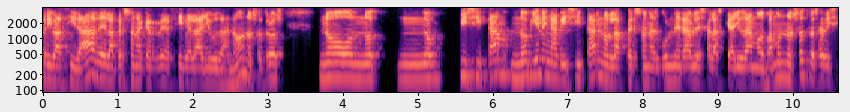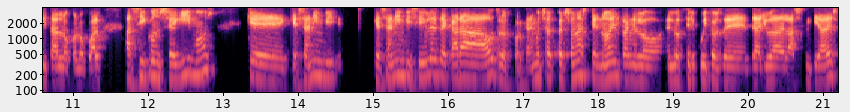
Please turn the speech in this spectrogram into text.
privacidad de la persona que recibe la ayuda, ¿no? Nosotros no, no, visitamos, no vienen a visitarnos las personas vulnerables a las que ayudamos, vamos nosotros a visitarlo, con lo cual así conseguimos que, sean, que sean invisibles de cara a otros, porque hay muchas personas que no entran en, los circuitos de, ayuda de las entidades,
